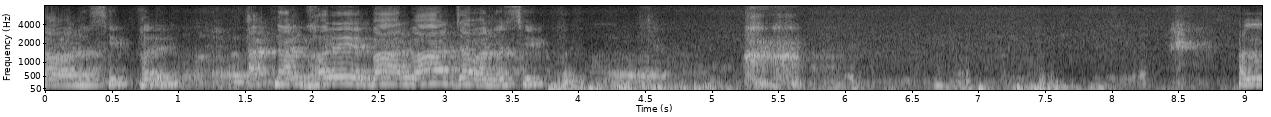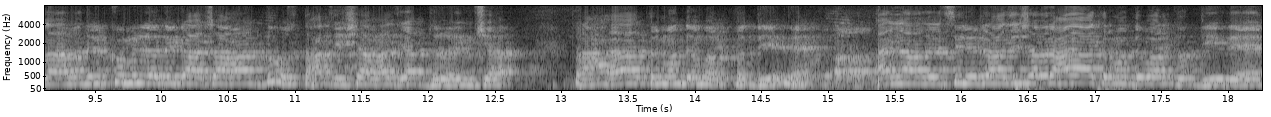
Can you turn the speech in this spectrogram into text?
যাওয়া নসিব করেন। আপনার ঘরে বারবার যাওয়া নসিব করেন। আল্লাহ আমাদের কুমিল্লা থেকে আসা আমার দোস্ত হাজি শাহ হাজি আব্দুর রহিম শাহ। হায়াতের মধ্যে বরকত দিয়ে দেন। আল্লাহ আমাদের সিলেটের হাজি সাহেবের হায়াতের মধ্যে বরকত দিয়ে দেন।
